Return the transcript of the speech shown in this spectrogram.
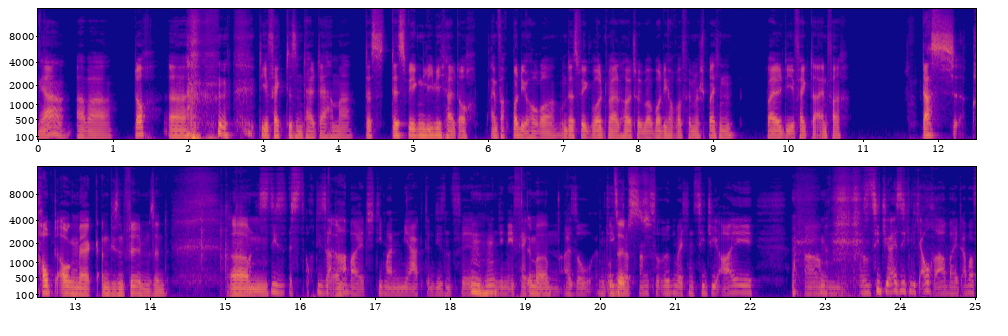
ja, aber doch, äh, die Effekte sind halt der Hammer. Das, deswegen liebe ich halt auch einfach Body Horror. Und deswegen wollten wir halt heute über Body Horror Filme sprechen, weil die Effekte einfach das Hauptaugenmerk an diesen Filmen sind. Und Ähm, es ist, ist auch diese ähm, Arbeit, die man merkt in diesen Filmen, Mhm, in den Effekten. immer. Also im Und Gegensatz dann zu irgendwelchen CGI. Ähm, also CGI ist sicherlich auch Arbeit, aber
